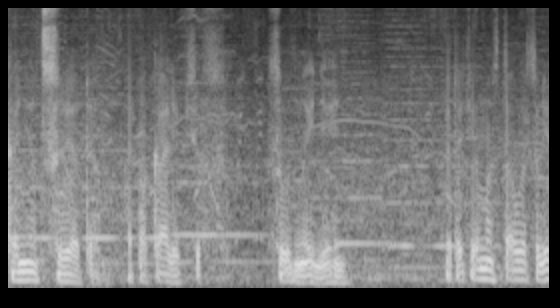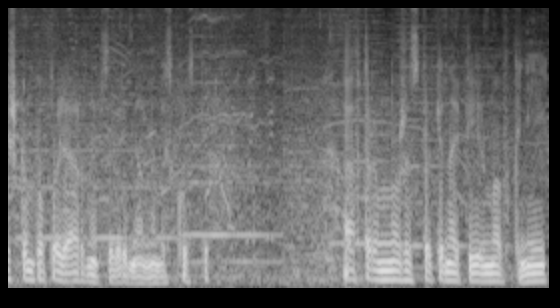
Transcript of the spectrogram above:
Конец света, апокалипсис, судный день. Эта тема стала слишком популярной в современном искусстве. Авторы множества кинофильмов, книг,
